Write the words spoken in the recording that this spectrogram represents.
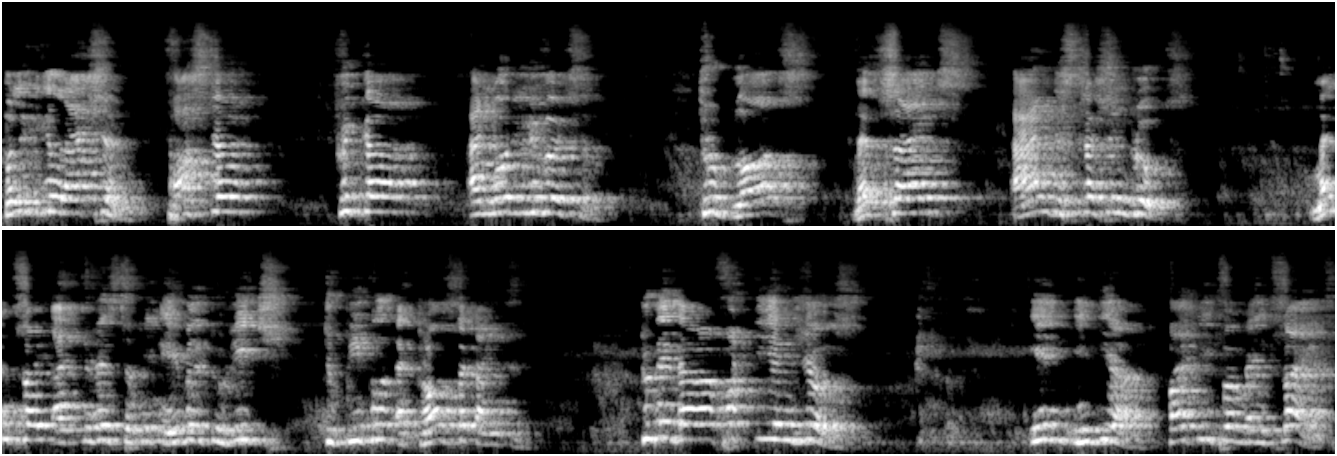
political action faster, quicker, and more universal through blogs, websites, and discussion groups. Men's rights activists have been able to reach to people across the country. Today there are 40 NGOs in India fighting for men's rights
